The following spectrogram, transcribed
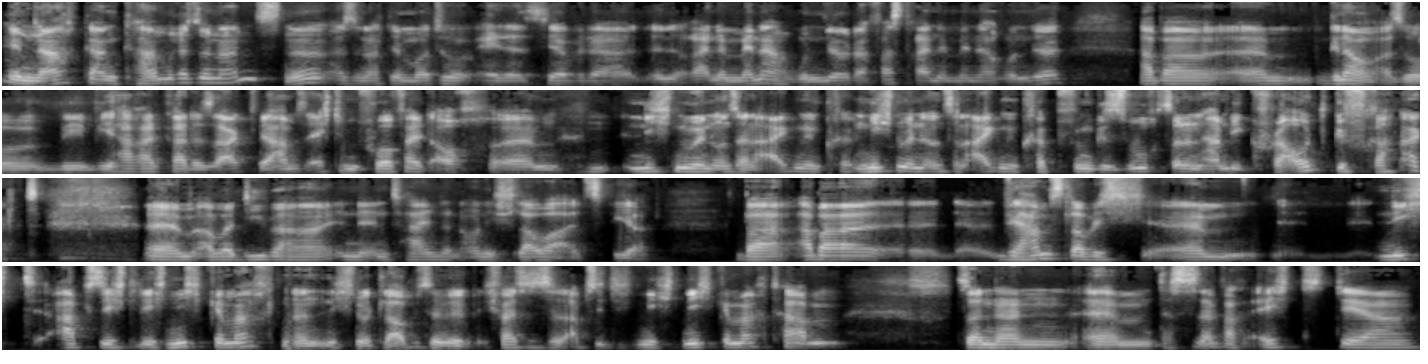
im Nachgang kam Resonanz, ne? also nach dem Motto, ey, das ist ja wieder eine reine Männerrunde oder fast reine Männerrunde. Aber ähm, genau, also wie, wie, Harald gerade sagt, wir haben es echt im Vorfeld auch ähm, nicht, nur in unseren eigenen, nicht nur in unseren eigenen Köpfen gesucht, sondern haben die Crowd gefragt. Ähm, aber die war in, in, Teilen dann auch nicht schlauer als wir. Aber, aber äh, wir haben es, glaube ich, ähm, nicht absichtlich nicht gemacht. Nicht nur glaube ich, ich weiß, dass wir es absichtlich nicht, nicht gemacht haben, sondern ähm, das ist einfach echt der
